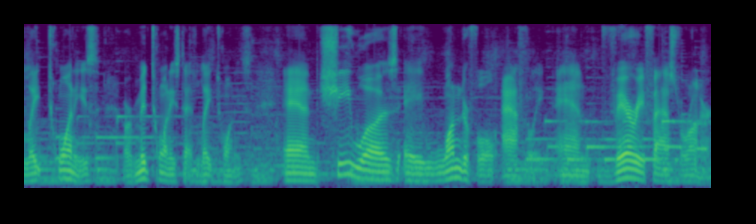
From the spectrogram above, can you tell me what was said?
late 20s, or mid 20s to late 20s. And she was a wonderful athlete and very fast runner.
